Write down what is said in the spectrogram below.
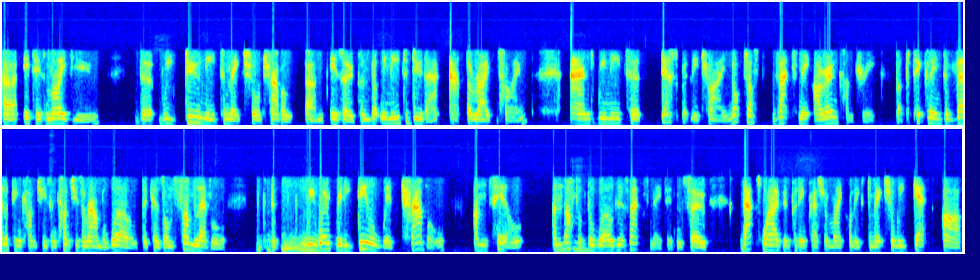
Uh, it is my view that we do need to make sure travel um, is open, but we need to do that at the right time. And we need to desperately try not just vaccinate our own country, but particularly in developing countries and countries around the world, because on some level, we won't really deal with travel until enough of the world is vaccinated. And so that's why I've been putting pressure on my colleagues to make sure we get our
